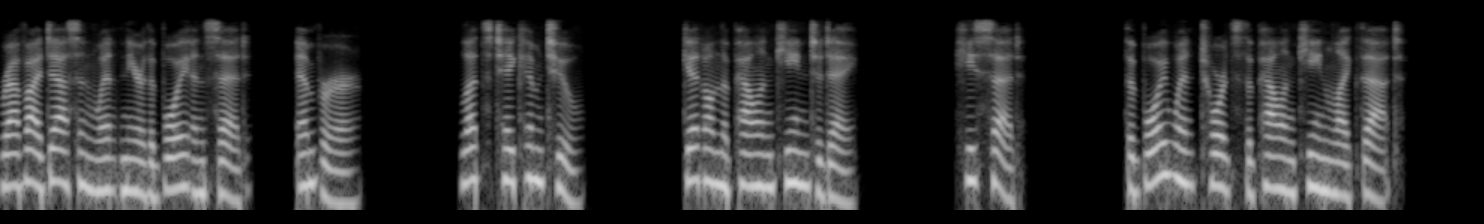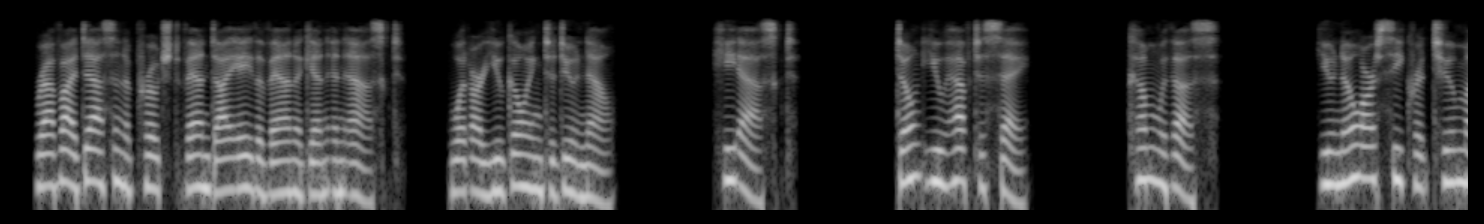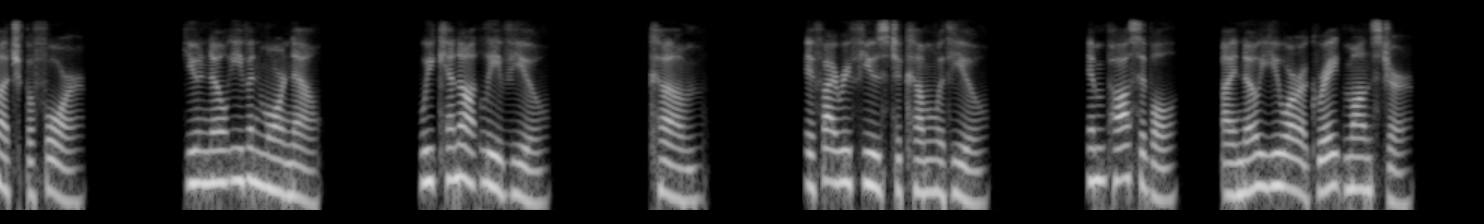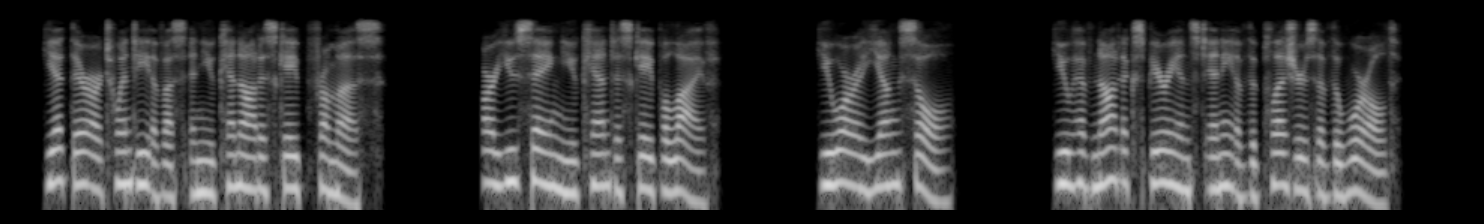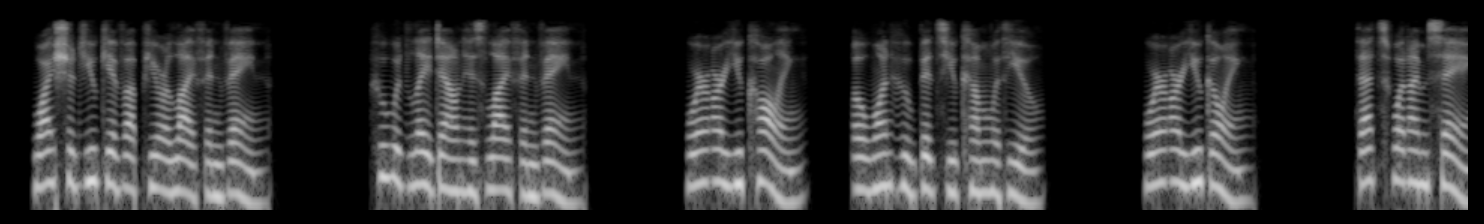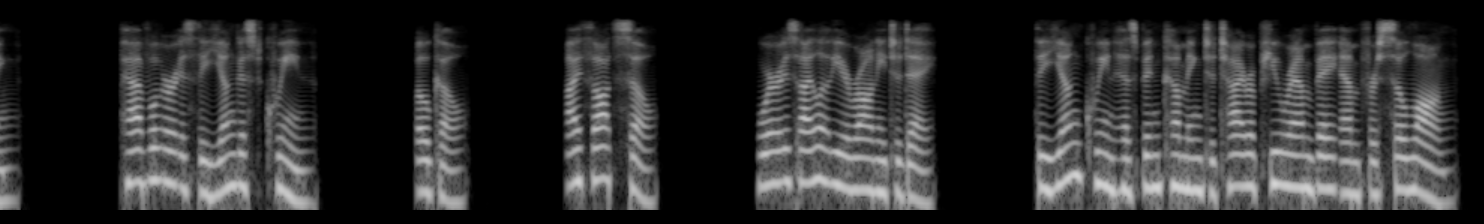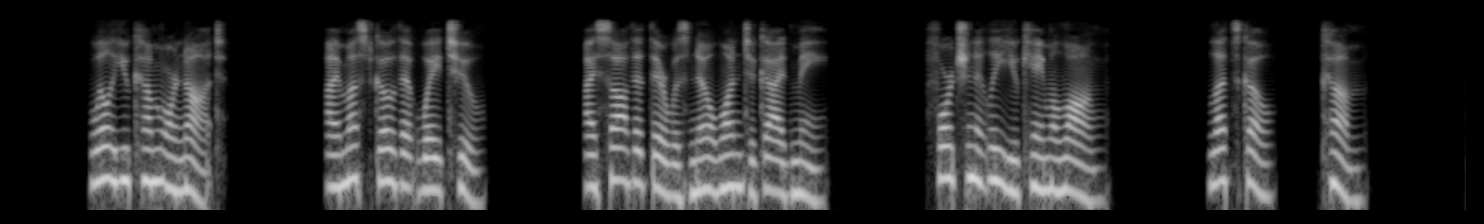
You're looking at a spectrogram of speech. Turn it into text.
Ravidasan went near the boy and said, Emperor! Let's take him too. Get on the palanquin today. He said. The boy went towards the palanquin like that. Ravidasan approached Vandiyathevan again and asked, What are you going to do now? He asked. Don't you have to say? Come with us. You know our secret too much before. You know even more now. We cannot leave you. Come. If I refuse to come with you. Impossible, I know you are a great monster. Yet there are twenty of us and you cannot escape from us. Are you saying you can't escape alive? You are a young soul. You have not experienced any of the pleasures of the world. Why should you give up your life in vain? Who would lay down his life in vain? Where are you calling, O one who bids you come with you? Where are you going? That's what I'm saying. Pavur is the youngest queen. Oko. I thought so. Where is Ila Irani today? The young queen has been coming to Tirupurambam for so long. Will you come or not? I must go that way too. I saw that there was no one to guide me. Fortunately you came along. Let's go, come.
